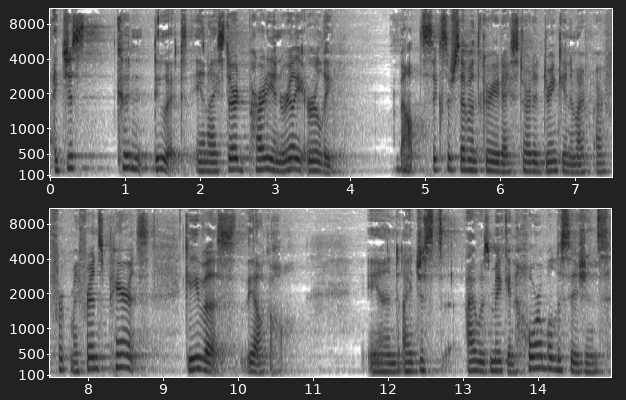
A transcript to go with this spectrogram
I just couldn't do it. And I started partying really early. About sixth or seventh grade, I started drinking, and my, our, my friend's parents gave us the alcohol. And I just, I was making horrible decisions.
